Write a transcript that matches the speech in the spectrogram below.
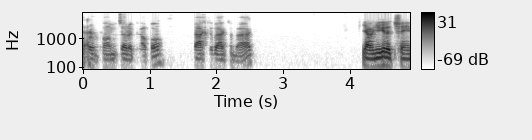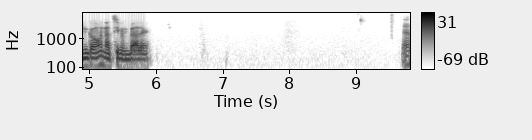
Okay. Or bumps out a couple back to back to back. Yeah, when you get a chain going, that's even better. Yeah.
